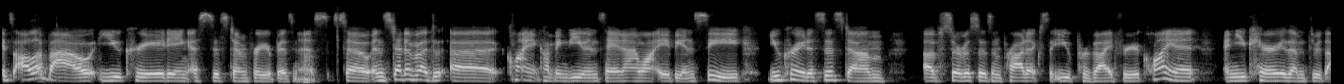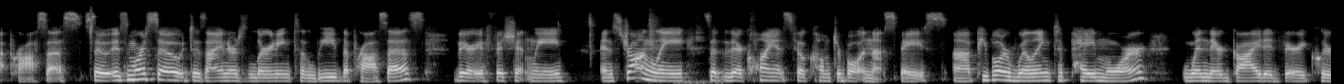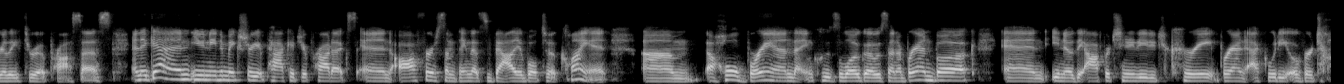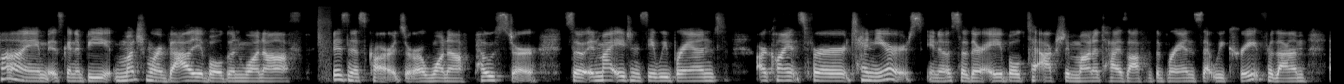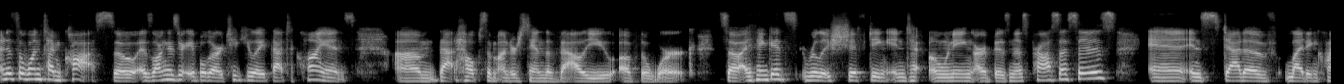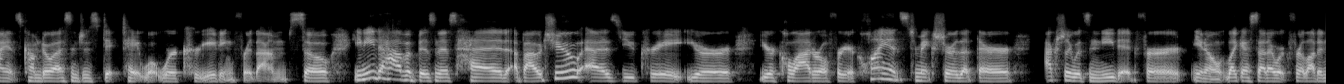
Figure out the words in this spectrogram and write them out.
It's all about you creating a system for your business. So instead of a, a, client coming to you and saying, I want A, B, and C, you create a system of services and products that you provide for your client and you carry them through that process. So it's more so designers learning to lead the process very efficiently and strongly so that their clients feel comfortable in that space. Uh, people are willing to pay more when they're guided very clearly through a process. And again, you need to make sure you package your products and offer something that's valuable to a client. Um, a whole brand that includes logos and a brand book, and you know the opportunity to create brand equity over time is going to be much more valuable than one-off business cards or a one off poster. So in my agency, we brand our clients for 10 years, you know, so they're able to actually monetize off of the brands that we create for them. And it's a one time cost. So as long as you're able to articulate that to clients, um, that helps them understand the value of the work. So I think it's really shifting into owning our business processes and instead of letting clients come to us and just dictate what we're creating for them. So you need to have a business head about you as you create your your collateral for your clients to make sure that they're actually what's needed for, you know, like I said I work for a lot of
